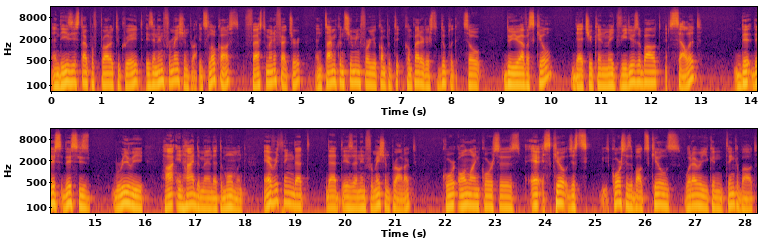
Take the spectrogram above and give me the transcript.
And the easiest type of product to create is an information product. It's low cost, fast to manufacture, and time consuming for your competi- competitors to duplicate. So, do you have a skill that you can make videos about and sell it? Th- this this is really high in high demand at the moment. Everything that that is an information product, core online courses, skill just courses about skills, whatever you can think about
